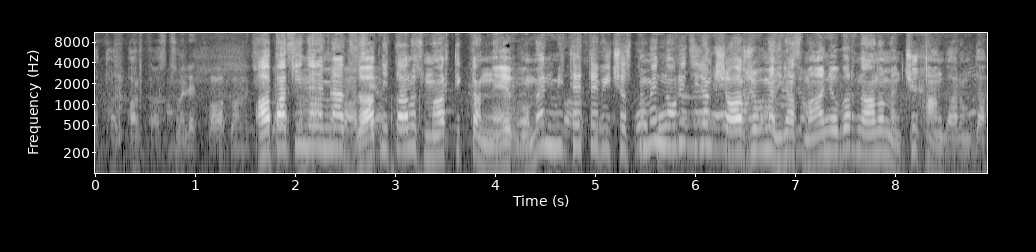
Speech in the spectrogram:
վթար պարկաստում։ Ապակիները մի հատ զատնի տալուց մարդիկ կան նեղվում են, մի թեթև իջեցնում են, նորից իրանք շարժվում են, իրանք մանյովրն անում են, չի խանգարում դա։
